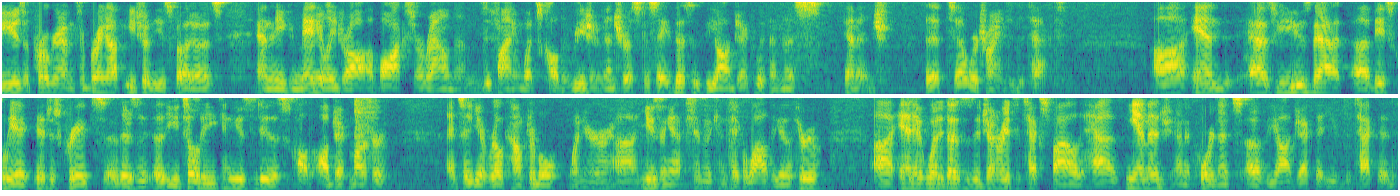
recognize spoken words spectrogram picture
use a program to bring up each of these photos, and then you can manually draw a box around them, defining what's called the region of interest to say, this is the object within this image that uh, we're trying to detect. Uh, and as you use that, uh, basically it, it, just creates, uh, there's a, a, utility you can use to do this called object marker. And so you get real comfortable when you're uh, using it because it can take a while to go through. Uh, and it, what it does is it generates a text file that has the image and the coordinates of the object that you've detected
